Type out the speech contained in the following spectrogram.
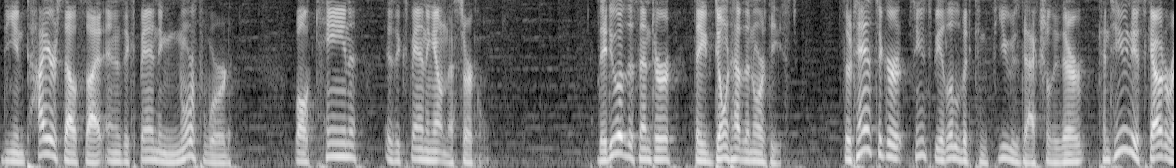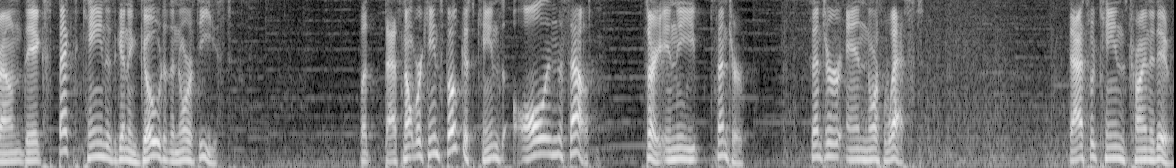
the entire south side and is expanding northward while kaen is expanding out in a circle. They do have the center, they don't have the northeast. So Tandstickor seems to be a little bit confused actually. They're continuing to scout around. They expect kaen is going to go to the northeast. But that's not where kaen's focused. kaen's all in the south. Sorry, in the center. Center and northwest. That's what kaen's trying to do.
